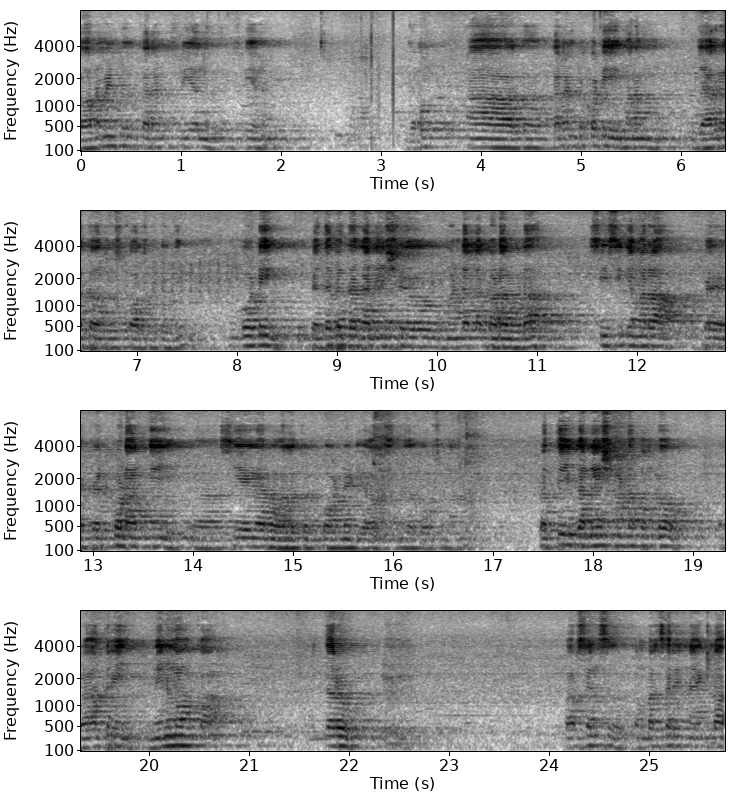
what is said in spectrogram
గవర్నమెంట్ కరెంట్ ఫ్రీ అని ఫ్రీ అని కరెంట్ ఒకటి మనం జాగ్రత్తగా చూసుకోవాల్సి ఉంటుంది. ఇంకోటి పెద్ద పెద్ద గణేష్ మండల కాడ కూడా సీసీ కెమెరా పె- పెట్టుకోవడానికి సిఏ గారు వాళ్ళతో కోఆర్డినేట్ చేయాల్సిందిగా కోరుచున్నాను ప్రతి గణేష్ మండపంలో రాత్రి మినిమం ఒక ఇద్దరు పర్సన్స్ కంపల్సరీ నైట్లో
